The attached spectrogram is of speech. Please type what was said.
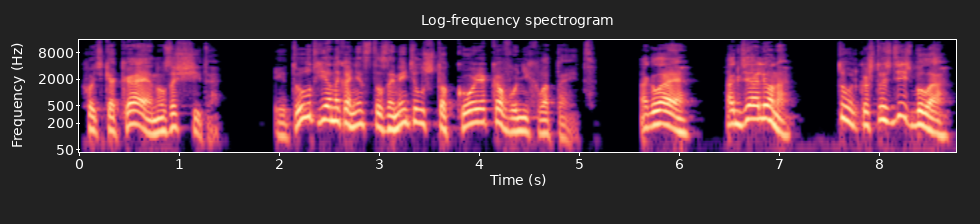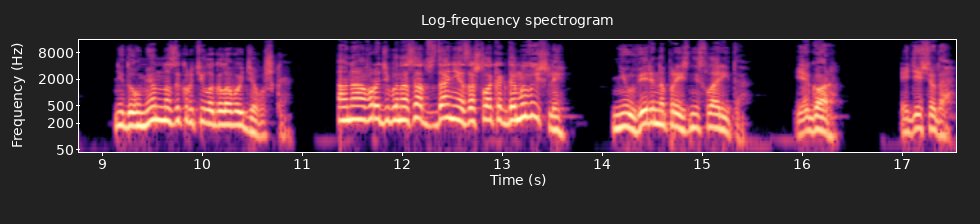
Хоть какая, но защита. И тут я наконец-то заметил, что кое-кого не хватает. «Аглая, а где Алена?» «Только что здесь была», — недоуменно закрутила головой девушка. «Она вроде бы назад в здание зашла, когда мы вышли», — неуверенно произнесла Рита. «Егор, иди сюда»,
